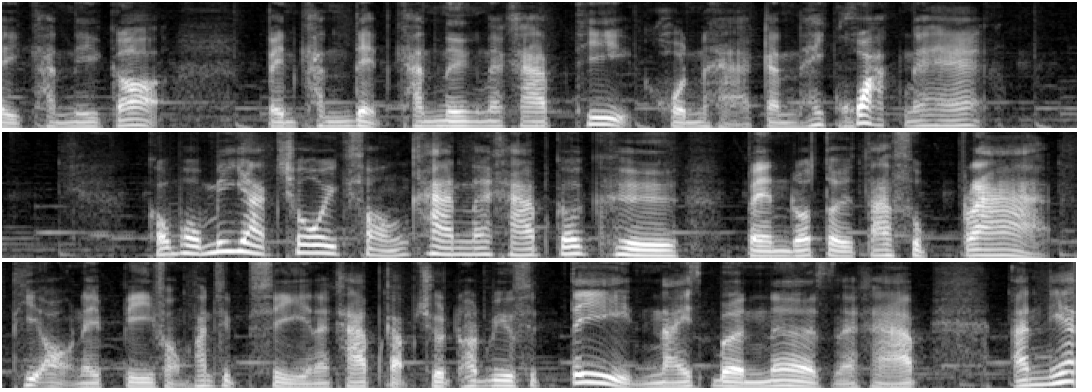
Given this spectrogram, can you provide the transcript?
ย คันนี้ก็เป็นคันเด็ดคันหนึ่งนะครับ ที่คนหากันให้ควักนะฮะ ของผมมีอยากโชว์อีก 2 คันนะครับ ก็คือเป็นรถ Toyota Supra ที่ออกในปี 2014 นะครับ กับชุด Hot Wheels City Nice Burners นะครับ อันเนี้ย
